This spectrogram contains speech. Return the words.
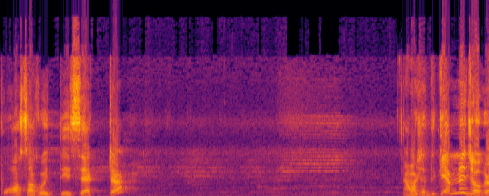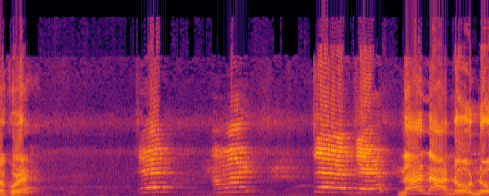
পচা করতেছে একটা। আমার সাথে কেমনে ঝগড়া করে? না না নো নো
